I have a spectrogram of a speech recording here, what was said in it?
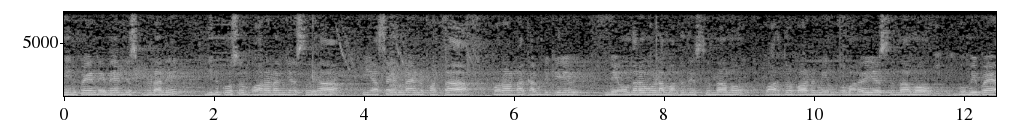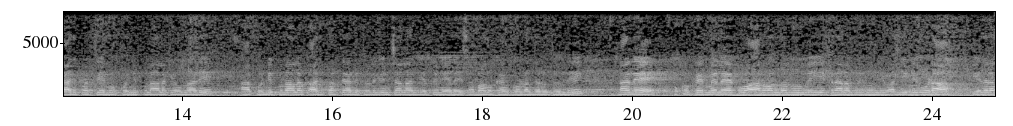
దీనిపై నిర్ణయం తీసుకుంటాడని దీనికోసం పోరాటం చేస్తున్న ఈ అసైన్ ల్యాండ్ పట్ట పోరాట కమిటీకి మేమందరం కూడా మద్దతు ఇస్తున్నాము. వారితో పాటు మేము మనవి చేస్తున్నాము. భూమిపై ఆధిపత్యం కొన్ని కులాలకే ఉన్నది. ఆ కొన్ని కులాలకు ఆధిపత్యాన్ని తొలగించాలని చెప్పి నేను ఈ సభాముఖం కోవడం జరుగుతుంది. అట్లానే ఒక్కొక్క ఎమ్మెల్యేకు ఆరు వందలు వెయ్యి ఎకరాల భూమి ఉంది. ఇవన్నీ కూడా ఏదైనా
